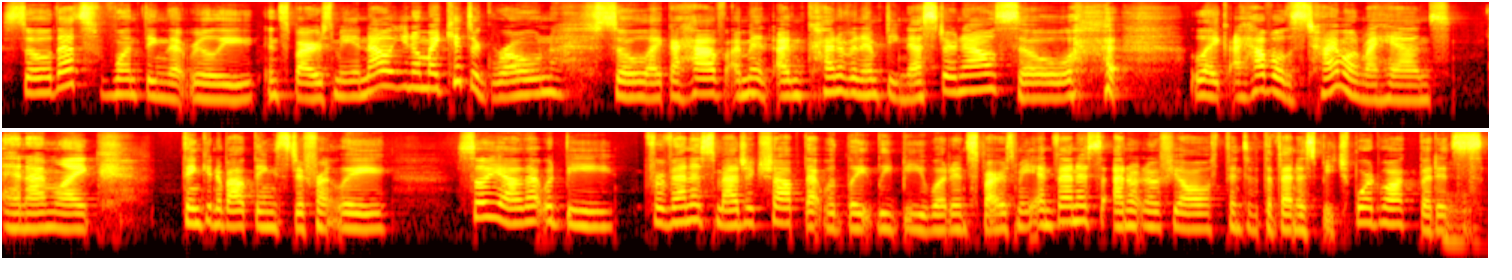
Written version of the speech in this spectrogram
So that's one thing that really inspires me. And now, you know, my kids are grown. So like I have, I'm in, I'm kind of an empty nester now. So like I have all this time on my hands and I'm like thinking about things differently. So yeah, that would be for Venice Magic Shop, that would lately be what inspires me. And Venice, I don't know if y'all have been to the Venice Beach Boardwalk, but it's mm.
